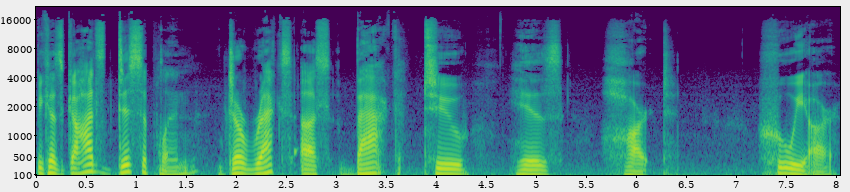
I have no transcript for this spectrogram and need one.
Because God's discipline directs us back to His heart, who we are,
